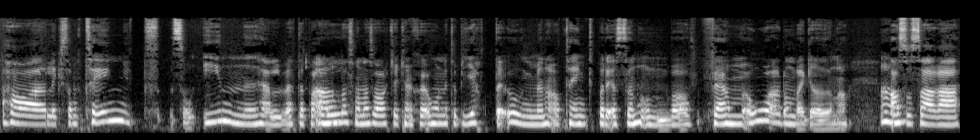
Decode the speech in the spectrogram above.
har liksom tänkt så in i helvete på alla sådana saker kanske. Hon är typ jätteung men har tänkt på det sedan hon var fem år de där grejerna. Alltså så här äh,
